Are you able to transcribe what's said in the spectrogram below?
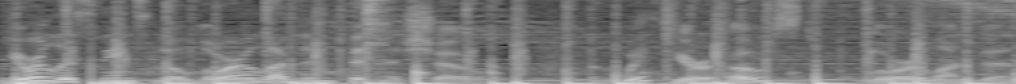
You're listening to the Laura London Fitness Show with your host, Laura London.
